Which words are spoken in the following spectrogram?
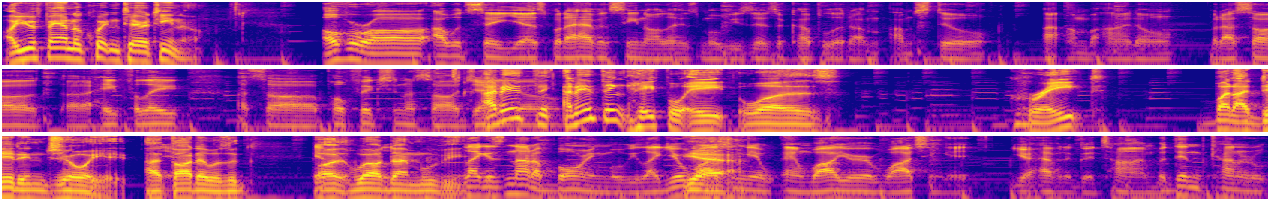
are you a fan of Quentin Tarantino? Overall, I would say yes, but I haven't seen all of his movies. There's a couple that I'm I'm still I- I'm behind on. But I saw uh, Hateful Eight. I saw Pulp Fiction. I saw Django. I didn't think I didn't think Hateful Eight was great, but I did enjoy it. I thought it was a, a well done movie. like it's not a boring movie. Like you're Yeah. watching it, and while you're watching it, you're having a good time. But then, kind of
